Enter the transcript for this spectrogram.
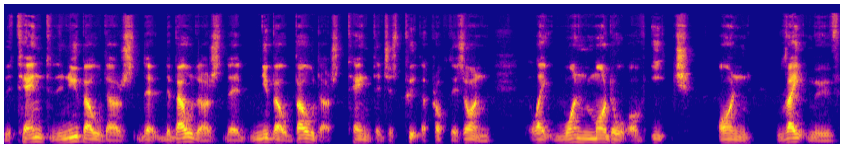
They tend to the new builders, the, the builders, the new build builders tend to just put their properties on like one model of each on Rightmove,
